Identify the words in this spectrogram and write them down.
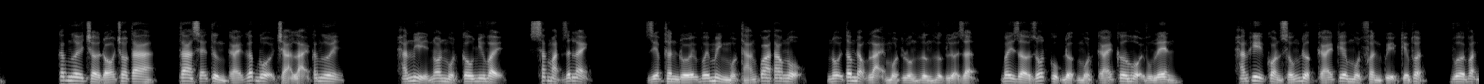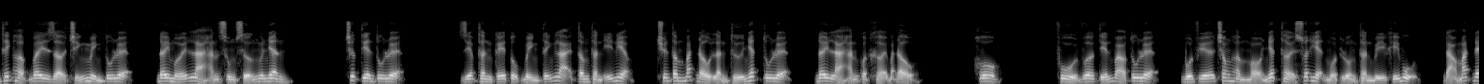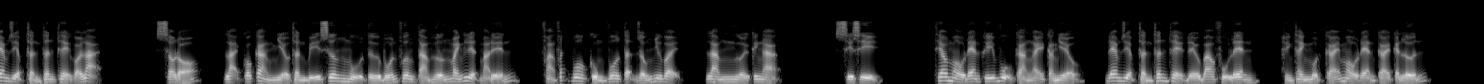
các ngươi chờ đó cho ta ta sẽ từng cái gấp bội trả lại các ngươi. Hắn nhỉ non một câu như vậy, sắc mặt rất lạnh. Diệp thần đối với mình một tháng qua tao nộ nội tâm động lại một luồng hừng hực lửa giận, bây giờ rốt cục được một cái cơ hội vùng lên. Hắn khi còn sống được cái kia một phần quỷ kiếm thuật, vừa vặn thích hợp bây giờ chính mình tu luyện, đây mới là hắn sung sướng nguyên nhân. Trước tiên tu luyện. Diệp thần kế tục bình tĩnh lại tâm thần ý niệm, chuyên tâm bắt đầu lần thứ nhất tu luyện, đây là hắn quật khởi bắt đầu. Hô. Phù vừa tiến vào tu luyện, bốn phía trong hầm mỏ nhất thời xuất hiện một luồng thần bí khí vụ đảo mắt đem diệp thần thân thể gói lại. Sau đó, lại có càng nhiều thần bí sương mù từ bốn phương tám hướng mãnh liệt mà đến, phảng phất vô cùng vô tận giống như vậy, làm người kinh ngạc. Xì xì. Theo màu đen khí vụ càng ngày càng nhiều, đem diệp thần thân thể đều bao phủ lên, hình thành một cái màu đen cái kén lớn.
